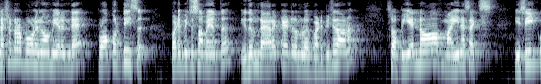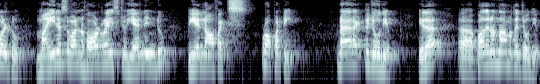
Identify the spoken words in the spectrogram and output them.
ലെഷൻഡർ പോളിനോമിയലിന്റെ പ്രോപ്പർട്ടീസ് പഠിപ്പിച്ച സമയത്ത് ഇതും ഡയറക്റ്റായിട്ട് നമ്മൾ പഠിപ്പിച്ചതാണ്. So P N of minus X is equal to minus one whole raise to N into P N of X property direct ചോദ്യം. ഇത് പതിനൊന്നാമത്തെ ചോദ്യം.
